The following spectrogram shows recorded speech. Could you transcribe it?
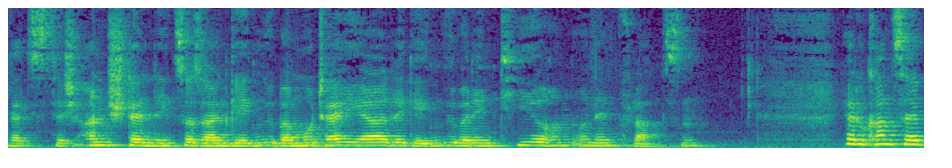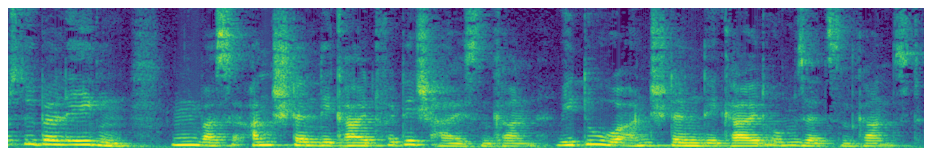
letztlich anständig zu sein gegenüber Mutter Erde, gegenüber den Tieren und den Pflanzen. Ja, du kannst selbst überlegen, hm, was Anständigkeit für dich heißen kann, wie du Anständigkeit umsetzen kannst.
